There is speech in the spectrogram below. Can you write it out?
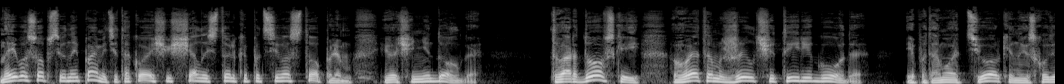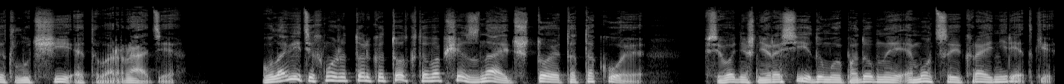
На его собственной памяти такое ощущалось только под Севастополем и очень недолго. Твардовский в этом жил четыре года, и потому от Теркина исходят лучи этого радия. Уловить их может только тот, кто вообще знает, что это такое — в сегодняшней России, думаю, подобные эмоции крайне редки.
